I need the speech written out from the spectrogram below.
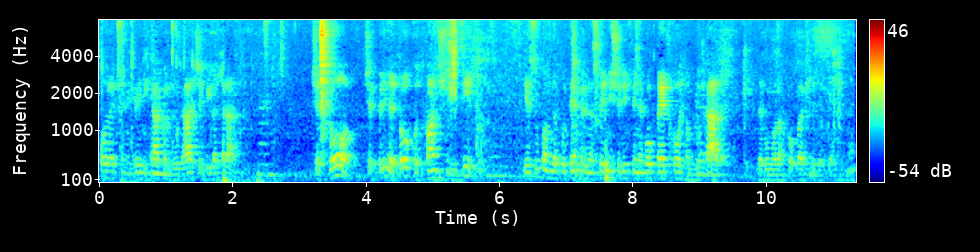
spore, če ne gre nikakor drugače bilateralno. Če to, če pride to kot končni izid, jaz upam, da potem pri naslednji širitvi ne bo predhodno blokade, da bomo lahko prišli do tega.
